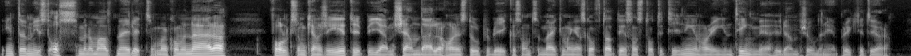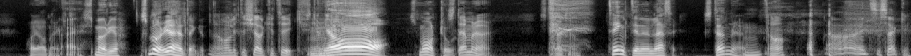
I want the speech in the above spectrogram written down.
Inte om just oss, men om allt möjligt. Om man kommer nära folk som kanske är typ igenkända eller har en stor publik och sånt så märker man ganska ofta att det som stått i tidningen har ingenting med hur den personen är på riktigt att göra. Har jag märkt. nej, smörja. Smörja helt enkelt. Ja, lite källkritik. Mm. Ja! Smart Tor. Stämmer det här? Verkligen. Tänk dig när du läser. Stämmer det här? Mm. Ja. ja, jag är inte så säker.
